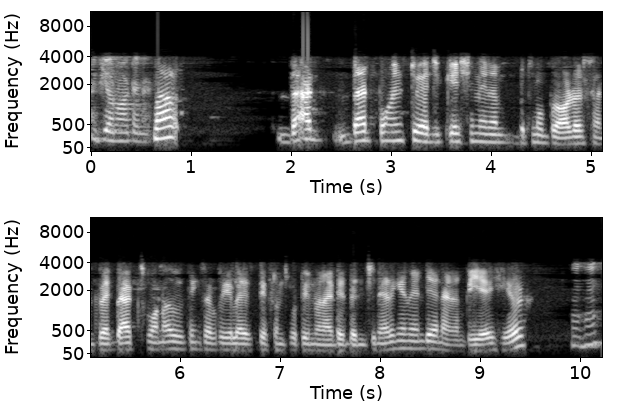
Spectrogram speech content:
if you're not in it Well, that that points to education in a bit more broader sense. Like that's one of the things I've realized difference between when I did engineering in India and an MBA here. mm-hmm.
